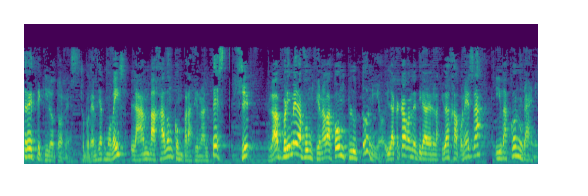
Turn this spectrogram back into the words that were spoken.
13 kilotones. Su potencia, como veis, la han bajado en comparación al test. Sí, la primera funcionaba con plutonio y la que acaban de tirar en la ciudad japonesa iba con uranio,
